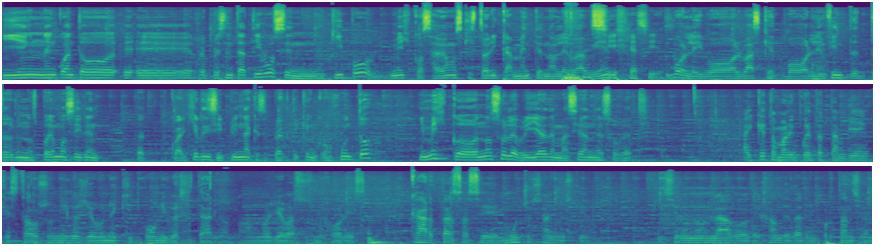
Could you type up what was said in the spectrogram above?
Y en, en cuanto eh, eh, representativos en equipo, México sabemos que históricamente no le va bien Sí, así es. voleibol, básquetbol, en fin, nos podemos ir en cualquier disciplina que se practique en conjunto. Y México no suele brillar demasiado en eso, Gatti. Hay que tomar en cuenta también que Estados Unidos lleva un equipo universitario, ¿no? No lleva sus mejores cartas. Hace muchos años que, que hicieron a un lado, dejaron de dar importancia al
